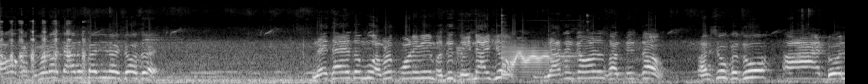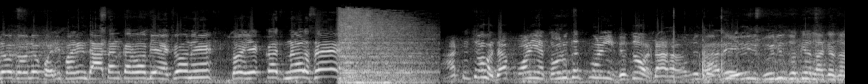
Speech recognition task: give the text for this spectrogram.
આવો ગંધવેડો ચાલુ કરી નાખ્યો છે. નહીં થાય તો હું હમણાં પાણી બધું ધોઈને આવ્યો દાંતન કરવાનું શાંતિ થાવ અને શું કીધું? આ ડોલ્યો ડોલ્યો ભરી ભરીને દાતણ કરવા બેસો ને તો એક જ નળ છે. હા તો જો વધારે પાણી થોડુંક જ પાણી લીધું તો જગ્યા લાગે છે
